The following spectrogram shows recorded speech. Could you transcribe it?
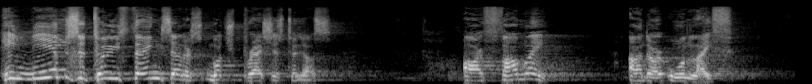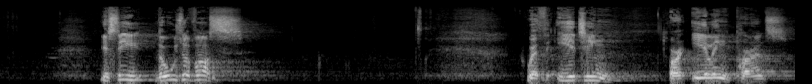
He names the two things that are much precious to us our family and our own life. You see, those of us with aging or ailing parents,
